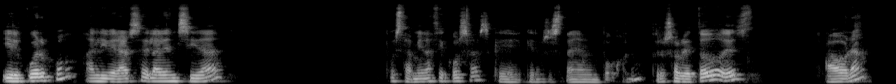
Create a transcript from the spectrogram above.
Y el cuerpo, al liberarse de la densidad, pues también hace cosas que, que nos extrañan un poco, ¿no? Pero sobre todo es ahora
